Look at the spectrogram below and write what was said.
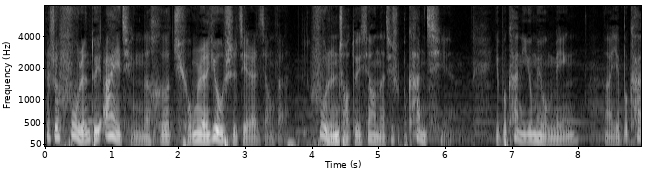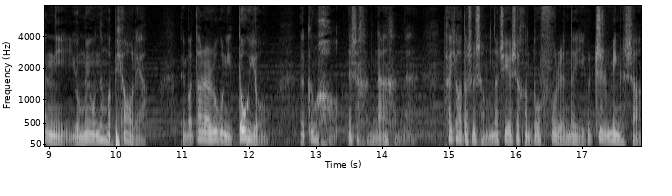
但是富人对爱情呢，和穷人又是截然相反。富人找对象呢，其实不看钱，也不看你有没有名啊，也不看你有没有那么漂亮，对吧？当然，如果你都有，那更好，但是很难很难。他要的是什么呢？这也是很多富人的一个致命伤。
